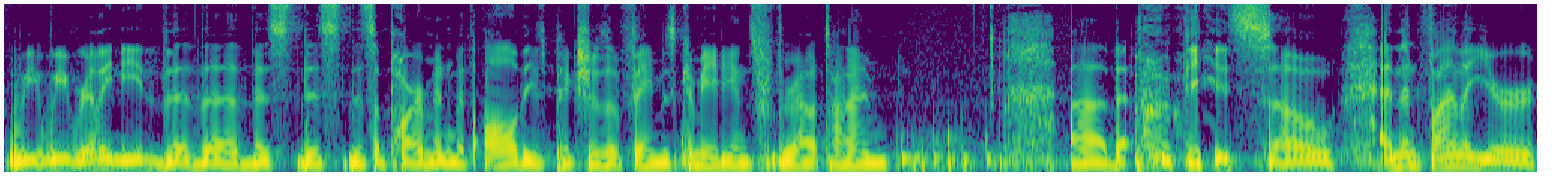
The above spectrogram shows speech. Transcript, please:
We we really need the the this this this apartment with all these pictures of famous comedians throughout time. Uh, that movie is so. And then finally, you're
